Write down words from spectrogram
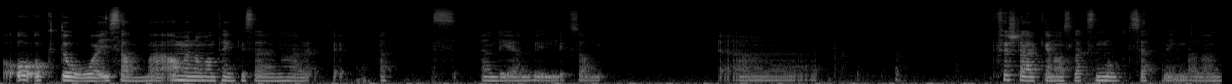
och, och då i samma, ja men om man tänker sig den här att en del vill liksom eh, förstärka någon slags motsättning mellan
